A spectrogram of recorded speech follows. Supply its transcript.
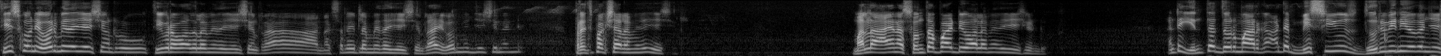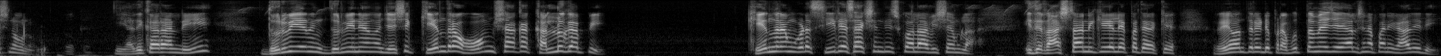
తీసుకొని ఎవరి మీద చేసిండ్రు? తీవ్రవాదుల మీద చేసిండ్రా? నక్సలైట్ల మీద చేసిండ్రా? ఎవరి మీద చేసిండండి ప్రతిపక్షాల మీద చేసిండ్రు. మళ్ళీ ఆయన సొంత పార్టీ వాళ్ళ మీద చేసిండు. అంటే ఎంత దుర్మార్గం అంటే మిస్యూజ్ దుర్వినియోగం చేసినావు నువ్వు. ఓకే. ఈ అధికారాన్ని దుర్వినియోగం దుర్వినియోగం చేసి కేంద్ర హోంశాఖ కళ్ళు కప్పి కేంద్రం కూడా సీరియస్ యాక్షన్ తీసుకోవాలి ఆ విషయంలో. ఇది రాష్ట్రానికి లేకపోతే రేవంత్ రెడ్డి ప్రభుత్వమే చేయాల్సిన పని కాదు ఇది.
